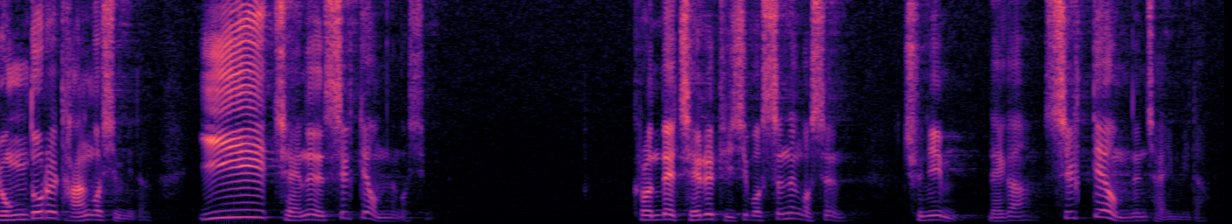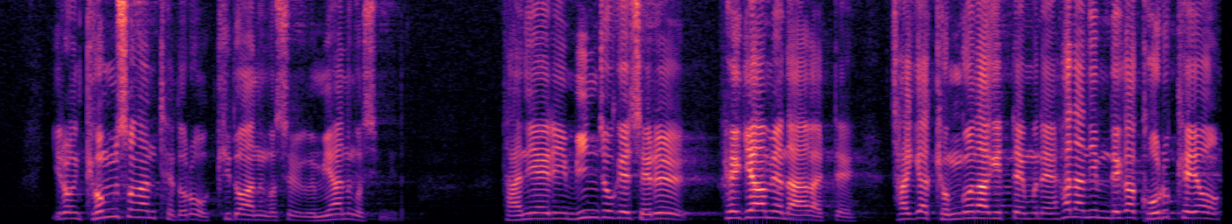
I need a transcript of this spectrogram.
용도를 다한 것입니다. 이 죄는 쓸데없는 것입니다. 그런데 죄를 뒤집어 쓰는 것은 주님, 내가 쓸데없는 자입니다. 이런 겸손한 태도로 기도하는 것을 의미하는 것입니다. 다니엘이 민족의 죄를 회개하며 나아갈 때 자기가 경건하기 때문에 하나님 내가 거룩해요.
